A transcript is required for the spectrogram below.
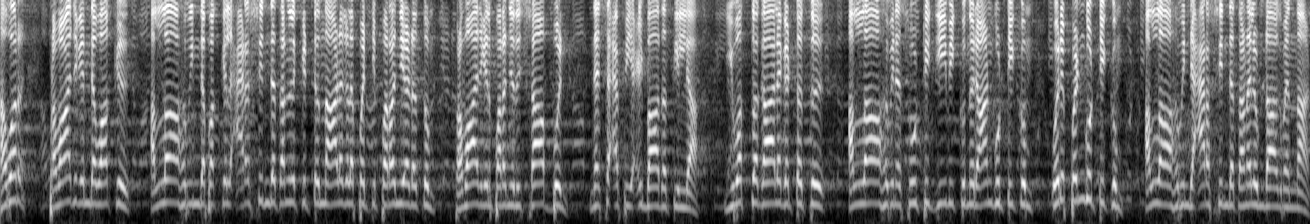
അവർ പ്രവാചകന്റെ വാക്ക് അള്ളാഹുവിന്റെ പക്കൽ അരസിന്റെ തണൽ കിട്ടുന്ന ആളുകളെ പറ്റി പറഞ്ഞിടത്തും പ്രവാചകൻ പറഞ്ഞത് ഷാബുൻ നശഅഫി ഇബാദത്തില്ല. യുവത്വ കാലഘട്ടത്ത് അള്ളാഹുവിനെ സൂക്ഷി ജീവിക്കുന്ന ഒരു ആൺകുട്ടിക്കും ഒരു പെൺകുട്ടിക്കും അള്ളാഹുവിന്റെ അറസിന്റെ തണലുണ്ടാകുമെന്നാണ്.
